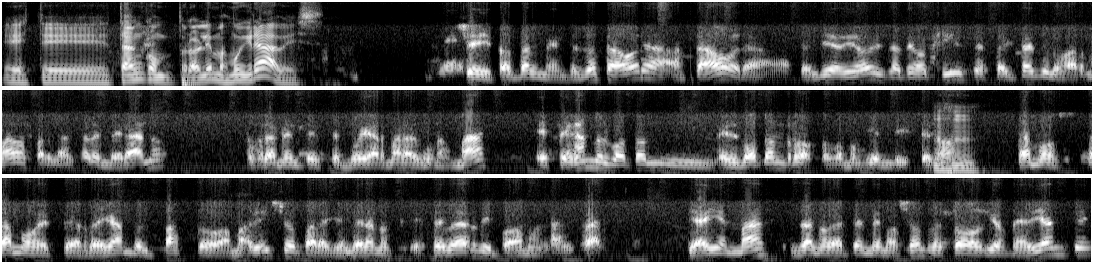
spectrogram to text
este, están con problemas muy graves. Sí, totalmente. Yo hasta ahora, hasta ahora, hasta el día de hoy, ya tengo 15 espectáculos armados para lanzar en verano. Seguramente se voy a armar algunos más esperando el botón el botón rojo, como quien dice, ¿no? Estamos estamos este, regando el pasto amarillo para que el verano esté verde y podamos lanzar. Y ahí en más ya no depende de nosotros, es todo Dios mediante,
